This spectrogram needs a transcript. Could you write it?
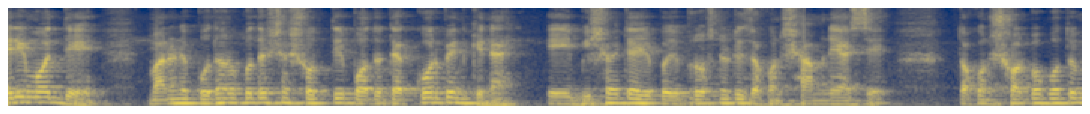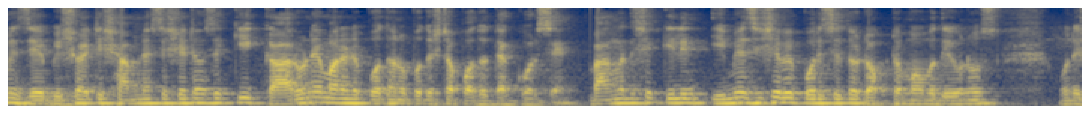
এরই মধ্যে মাননীয় প্রধান উপদেষ্টা সত্যি পদত্যাগ করবেন কিনা এই বিষয়টা, এই প্রশ্নটি যখন সামনে আসে, তখন সর্বপ্রথমে যে বিষয়টি সামনে আসে সেটা হচ্ছে কি কারণে মাননীয় প্রধান উপদেষ্টা পদত্যাগ করছেন? বাংলাদেশে ক্লিন ইমেজ হিসেবে পরিচিত ডক্টর মোহাম্মদ ইউনুস, উনি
